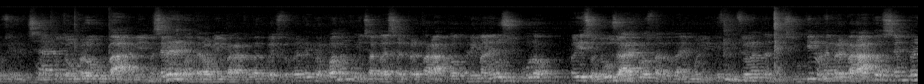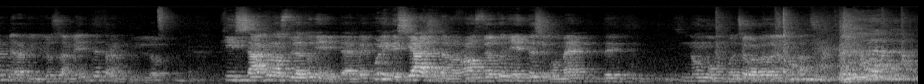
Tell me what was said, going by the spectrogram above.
così non Certo. potevo preoccuparmi, ma sapete quante robe ho imparato da questo? Perché poi quando ho cominciato ad essere preparato rimanevo sicuro, poi io so devo usare quello stato d'animo lì, che funziona tantissimo. Chi non è preparato è sempre meravigliosamente tranquillo. Chi sa che non ha studiato niente, eh, per quelli che si agitano non hanno studiato niente, secondo me de- non, non c'è qualcosa che non va.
